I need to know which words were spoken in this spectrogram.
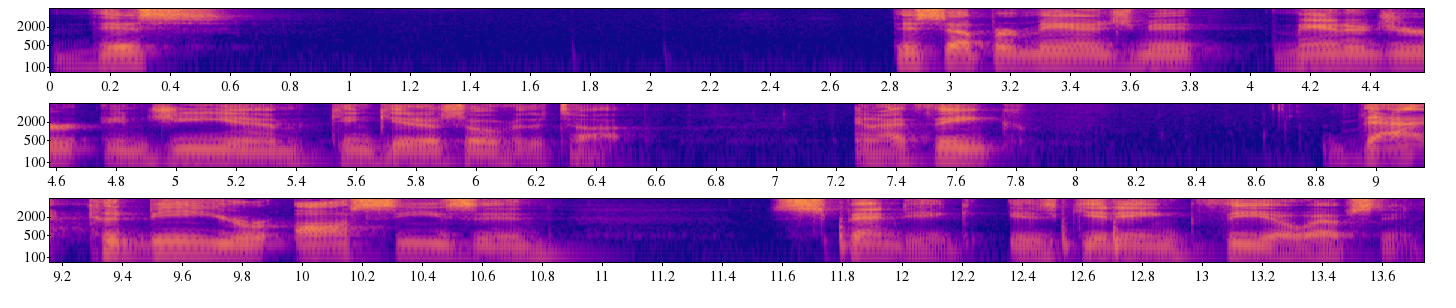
this this upper management, manager, and GM can get us over the top. And I think that could be your off-season spending is getting Theo Epstein.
